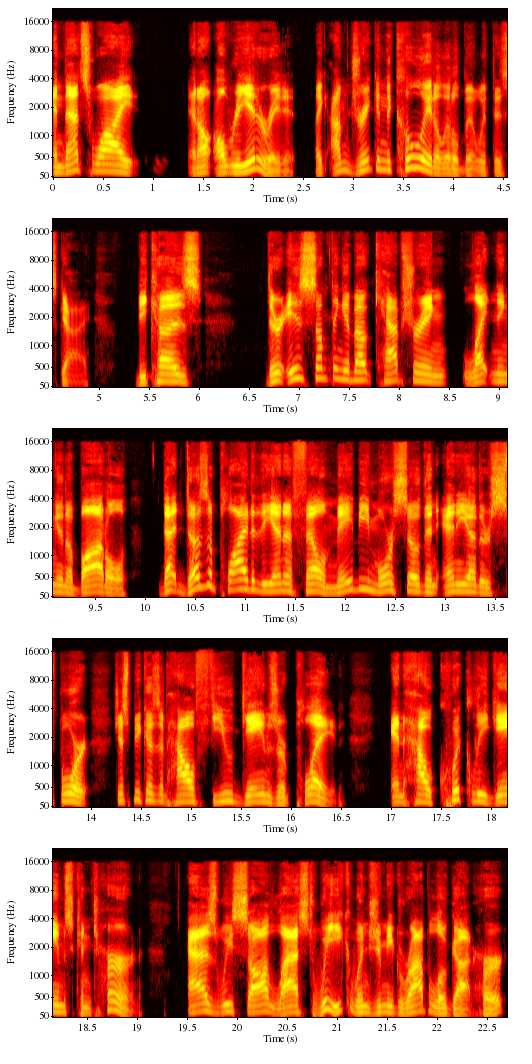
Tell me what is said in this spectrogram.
And that's why and I'll, I'll reiterate it. Like I'm drinking the Kool-Aid a little bit with this guy because there is something about capturing lightning in a bottle that does apply to the NFL, maybe more so than any other sport, just because of how few games are played and how quickly games can turn. As we saw last week when Jimmy Garoppolo got hurt,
